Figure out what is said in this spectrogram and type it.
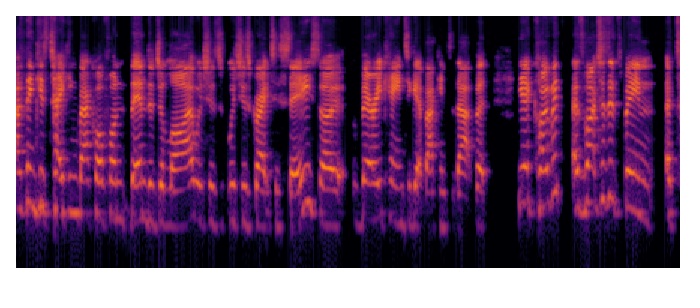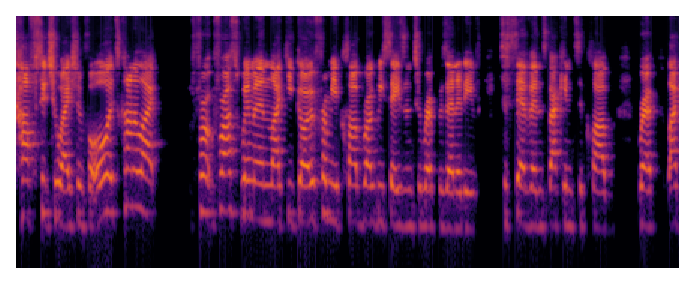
i think is taking back off on the end of july which is which is great to see so very keen to get back into that but yeah covid as much as it's been a tough situation for all it's kind of like for, for us women like you go from your club rugby season to representative to sevens back into club rep like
